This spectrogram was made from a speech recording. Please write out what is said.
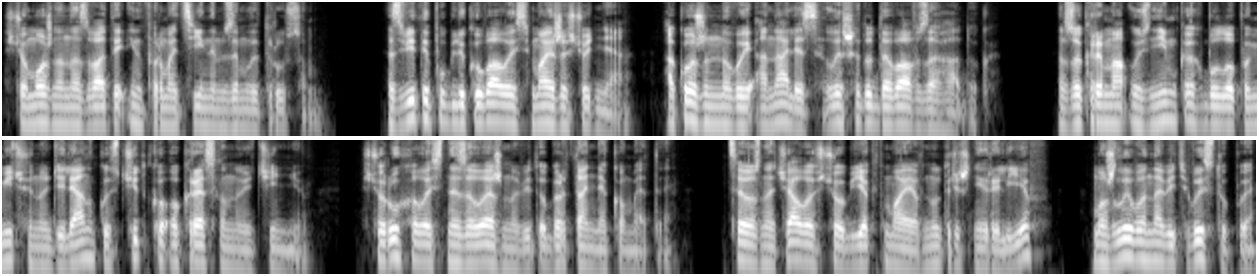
що можна назвати інформаційним землетрусом. Звіти публікувались майже щодня, а кожен новий аналіз лише додавав загадок. Зокрема, у знімках було помічено ділянку з чітко окресленою тінню, що рухалась незалежно від обертання комети. Це означало, що об'єкт має внутрішній рельєф, можливо, навіть виступи,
